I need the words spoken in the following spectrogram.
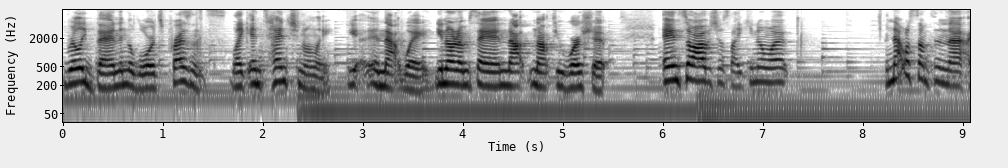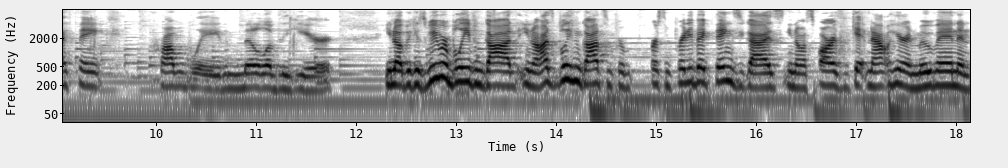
really been in the Lord's presence, like intentionally in that way. You know what I'm saying? Not not through worship. And so I was just like, you know what? And that was something that I think probably the middle of the year, you know, because we were believing God, you know, I was believing God some, for, for some pretty big things, you guys, you know, as far as getting out here and moving. And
